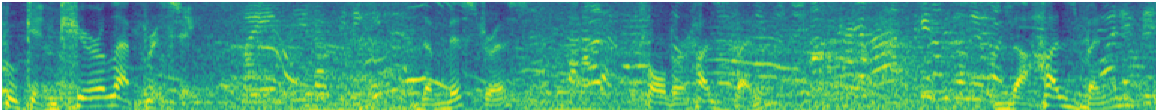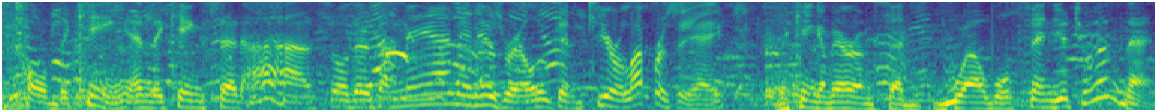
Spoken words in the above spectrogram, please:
who can cure leprosy. The mistress told her husband, the husband told the king, and the king said, Ah, so there's a man in Israel who can cure leprosy, eh? The king of Aram said, Well, we'll send you to him then.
